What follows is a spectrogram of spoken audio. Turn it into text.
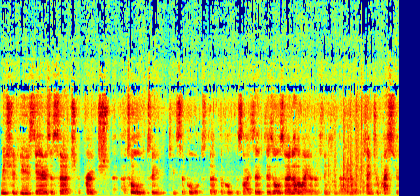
we should use the areas of search approach at all to, to support the, the call for sites. there's also another way of thinking about it, another potential question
